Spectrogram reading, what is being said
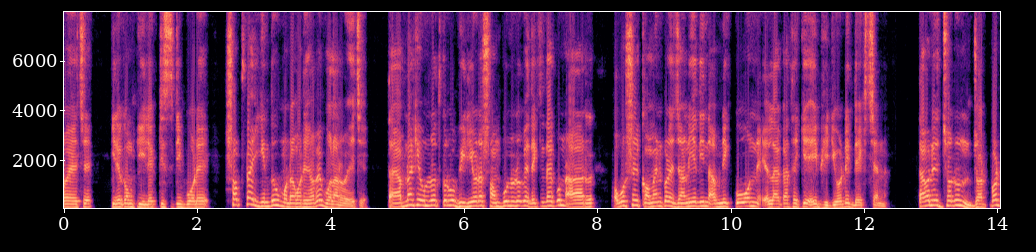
রয়েছে, কীরকম কি ইলেকট্রিসিটি পড়ে, সবটাই কিন্তু মোটামুটি ভাবে বলা রয়েছে। তাই আপনাকে অনুরোধ করব, ভিডিওটা সম্পূর্ণরূপে দেখতে থাকুন আর অবশ্যই কমেন্ট করে জানিয়ে দিন আপনি কোন এলাকা থেকে এই ভিডিওটি দেখছেন। তাহলে চলুন ঝটপট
